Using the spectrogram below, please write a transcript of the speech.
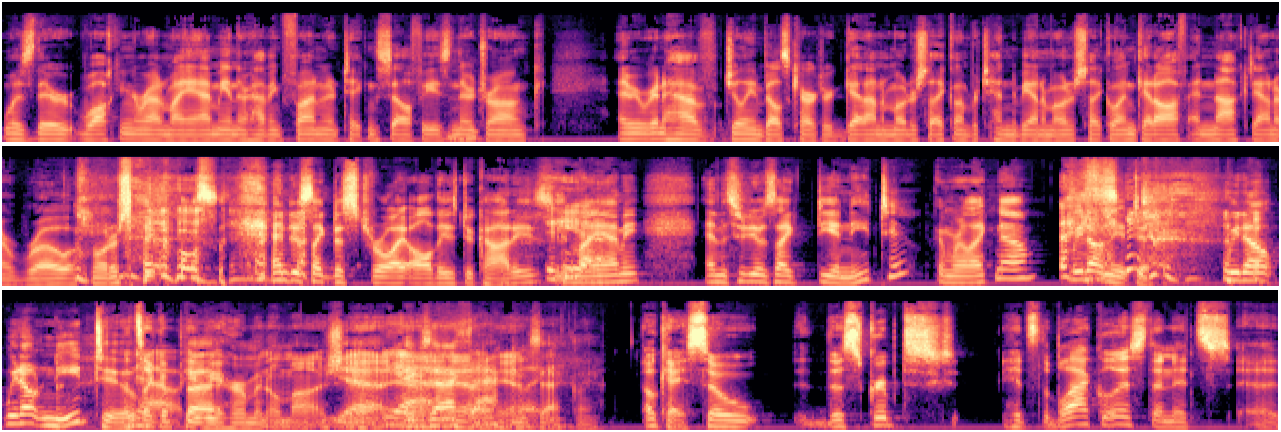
was they're walking around Miami and they're having fun and they're taking selfies Mm-hmm. and they're drunk. And we were going to have Jillian Bell's character get on a motorcycle and pretend to be on a motorcycle and get off and knock down a row of motorcycles and just like destroy all these Ducatis in Yeah. Miami. And the studio was like, "Do you need to?" And we're like, "No, we don't need to. we don't. We don't need to." It's like a No. Pee Wee Herman homage. Yeah, Yeah, Yeah, exactly, exactly. exactly. Okay, so the script hits the blacklist and it's uh,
